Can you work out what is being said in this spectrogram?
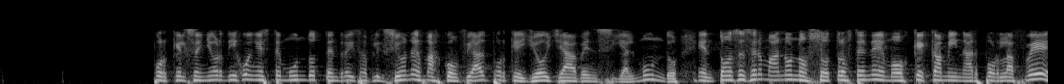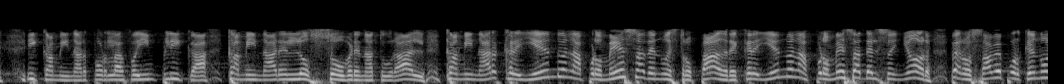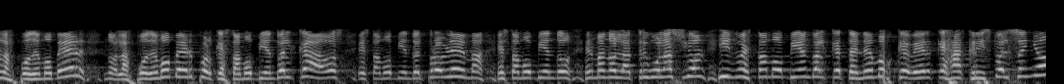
Porque el Señor dijo, en este mundo tendréis aflicciones, más confiad porque yo ya vencí al mundo. Entonces, hermanos, nosotros tenemos que caminar por la fe. Y caminar por la fe implica caminar en lo sobrenatural, caminar creyendo en la promesa de nuestro Padre, creyendo en las promesas del Señor. Pero ¿sabe por qué no las podemos ver? No las podemos ver porque estamos viendo el caos, estamos viendo el problema, estamos viendo, hermanos, la tribulación y no estamos viendo al que tenemos que ver, que es a Cristo el Señor.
